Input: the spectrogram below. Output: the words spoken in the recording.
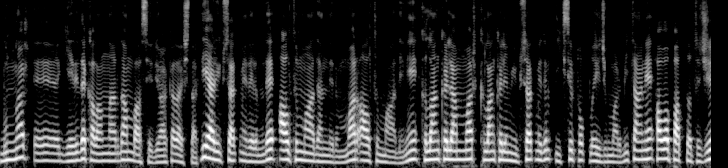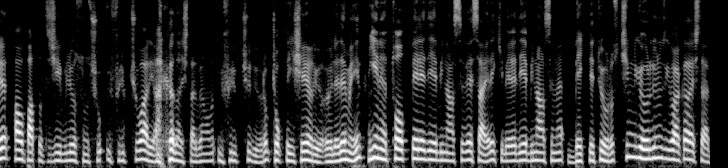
Bunlar e, geride kalanlardan bahsediyor arkadaşlar. Diğer yükseltmelerimde altın madenlerim var. Altın madeni. Klan kalem var. Klan kalemi yükseltmedim. İksir toplayıcım var bir tane. Hava patlatıcı. Hava patlatıcıyı biliyorsunuz şu üfürükçü var ya arkadaşlar ben ona üfürükçü diyorum. Çok da işe yarıyor öyle demeyin. Yine top, belediye binası vesaire ki belediye binasını bekletiyoruz. Şimdi gördüğünüz gibi arkadaşlar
